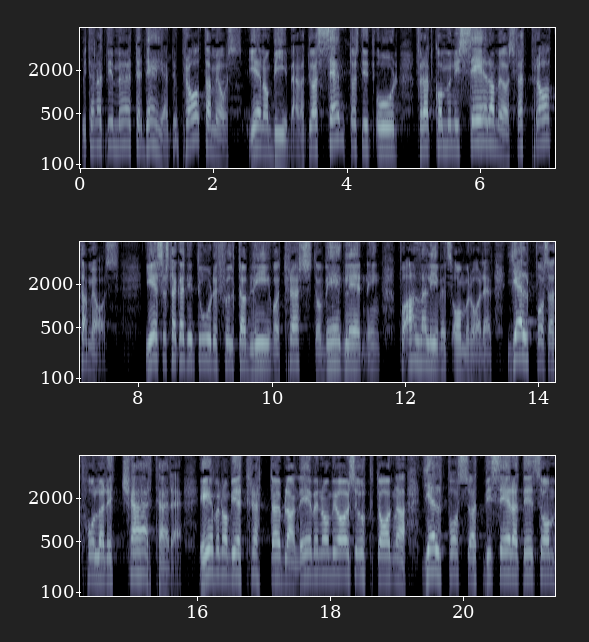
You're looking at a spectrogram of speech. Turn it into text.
utan att vi möter dig, att du pratar med oss genom Bibeln. Att du har sänt oss ditt ord för att kommunicera med oss, för att prata med oss. Jesus, tack att ditt ord är fullt av liv och tröst och vägledning på alla livets områden. Hjälp oss att hålla det kärt, Herre. Även om vi är trötta ibland, även om vi är så upptagna. Hjälp oss så att vi ser att det är som,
